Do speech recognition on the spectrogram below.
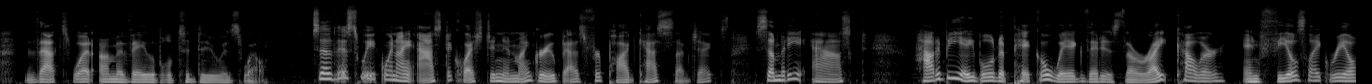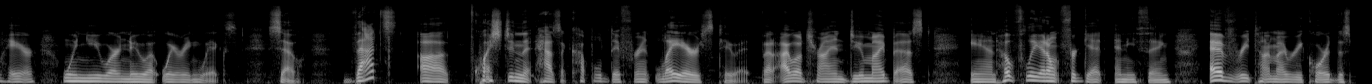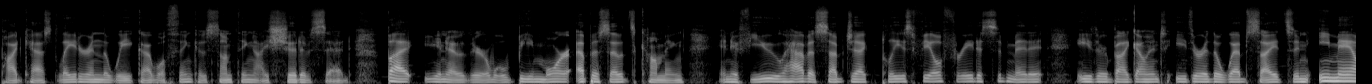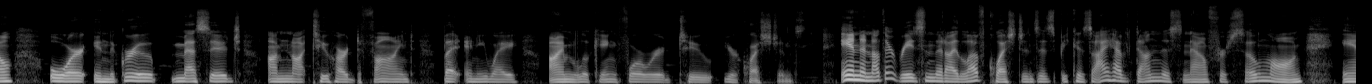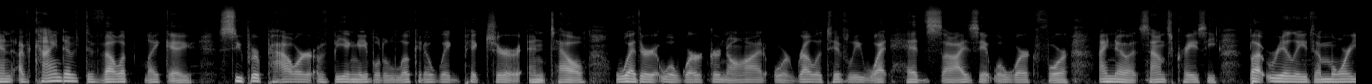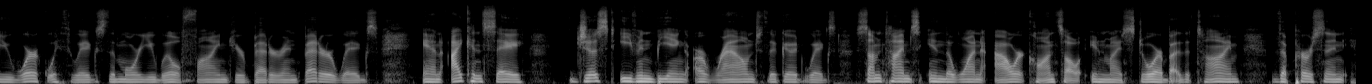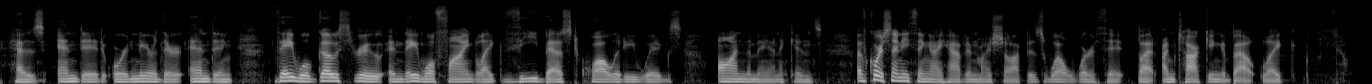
that's what I'm available to do as well. So, this week, when I asked a question in my group as for podcast subjects, somebody asked, how to be able to pick a wig that is the right color and feels like real hair when you are new at wearing wigs. So that's a question that has a couple different layers to it, but I will try and do my best and hopefully I don't forget anything. Every time I record this podcast later in the week, I will think of something I should have said. But, you know, there will be more episodes coming. And if you have a subject, please feel free to submit it either by going to either of the websites and email or in the group message. I'm not too hard to find. But anyway, I'm looking forward to your questions. And another reason that I love questions is because I have done this now for so long and I've kind of developed like a superpower of being able to look at a wig picture and tell whether it will work or not or relatively what head size it will work for. I know it sounds crazy, but really the more you work with wigs, the more you will find your better and better wigs. And I can say, just even being around the good wigs. Sometimes in the one hour consult in my store, by the time the person has ended or near their ending, they will go through and they will find like the best quality wigs on the mannequins. Of course, anything I have in my shop is well worth it, but I'm talking about like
